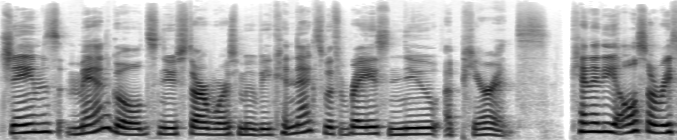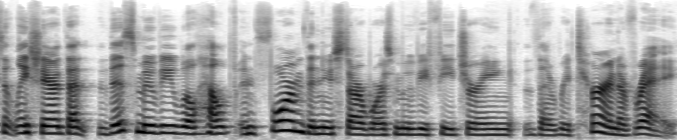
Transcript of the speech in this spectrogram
James Mangold's new Star Wars movie connects with Rey's new appearance. Kennedy also recently shared that this movie will help inform the new Star Wars movie featuring the return of Rey.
